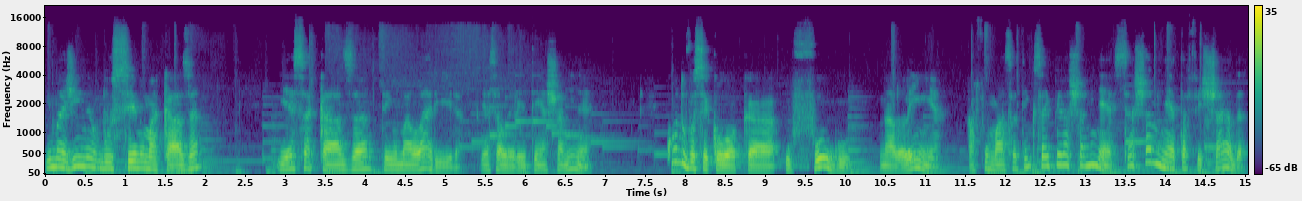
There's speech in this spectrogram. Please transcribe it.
Imagina você numa casa e essa casa tem uma lareira e essa lareira tem a chaminé. Quando você coloca o fogo na lenha, a fumaça tem que sair pela chaminé. Se a chaminé está fechada,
